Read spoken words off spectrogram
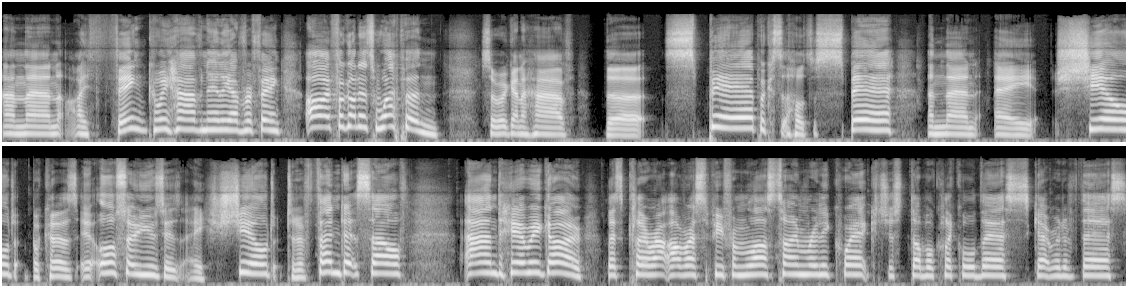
And then I think we have nearly everything. Oh, I forgot its weapon. So we're going to have the spear because it holds a spear. And then a shield because it also uses a shield to defend itself. And here we go. Let's clear out our recipe from last time really quick. Just double click all this, get rid of this,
